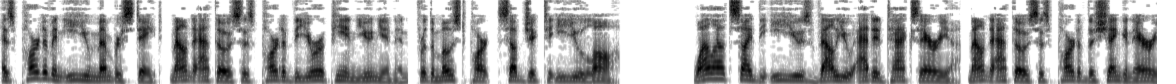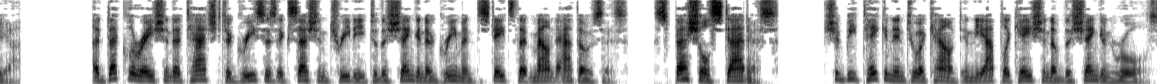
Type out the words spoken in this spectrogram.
As part of an EU member state, Mount Athos is part of the European Union and, for the most part, subject to EU law. While outside the EU's value-added tax area, Mount Athos is part of the Schengen area. A declaration attached to Greece's accession treaty to the Schengen Agreement states that Mount Athos's special status should be taken into account in the application of the Schengen rules.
